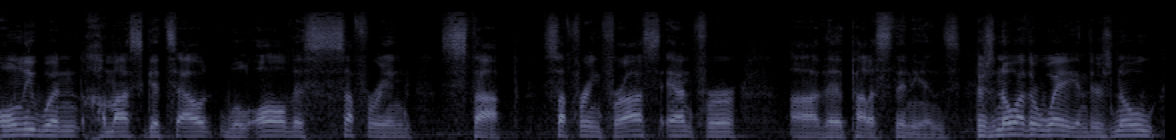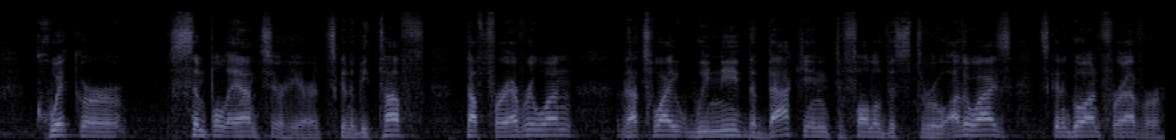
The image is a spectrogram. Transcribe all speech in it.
Only when Hamas gets out will all this suffering stop. Suffering for us and for uh, the Palestinians. There's no other way, and there's no quick or simple answer here. It's going to be tough, tough for everyone. That's why we need the backing to follow this through. Otherwise, it's going to go on forever.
